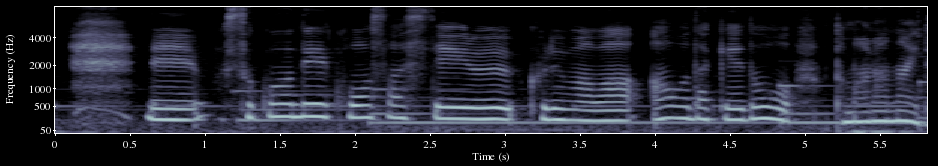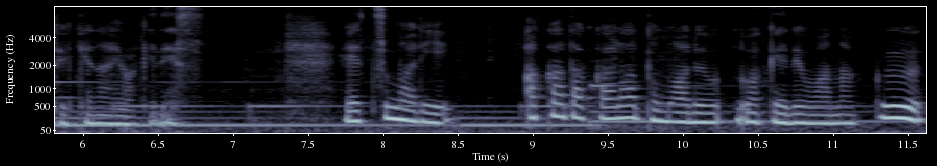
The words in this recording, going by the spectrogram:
でそこで交差している車は青だけど止まらないといけないわけです。えつまり赤だから止まるわけではなく、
